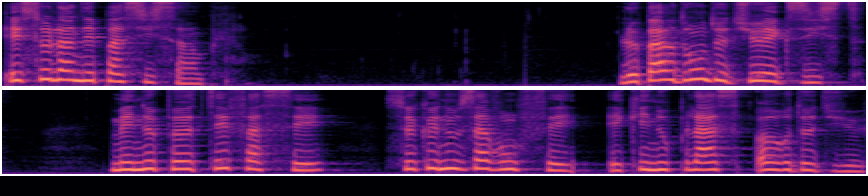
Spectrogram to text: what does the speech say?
et cela n'est pas si simple. Le pardon de Dieu existe, mais ne peut effacer ce que nous avons fait et qui nous place hors de Dieu.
